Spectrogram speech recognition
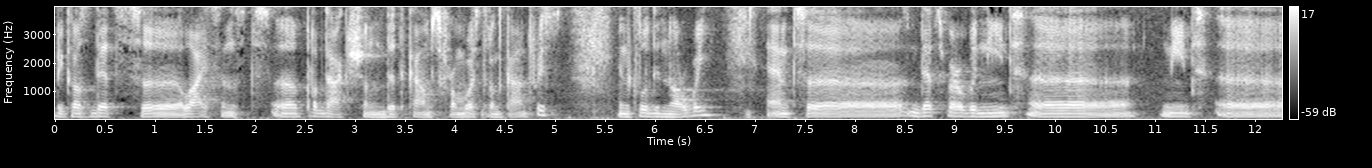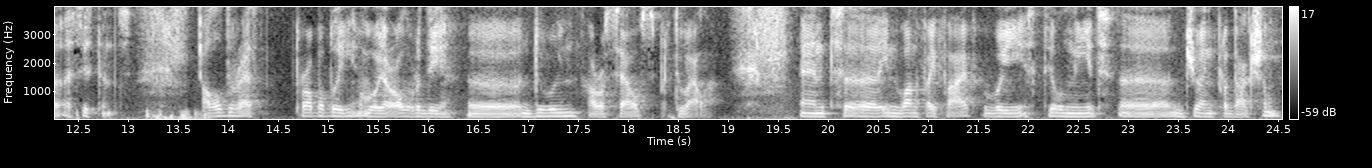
because that's uh, licensed uh, production that comes from Western countries, including Norway, and uh, that's where we need uh, need uh, assistance. All the rest probably we are already uh, doing ourselves pretty well. And uh, in 155, we still need uh, joint production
